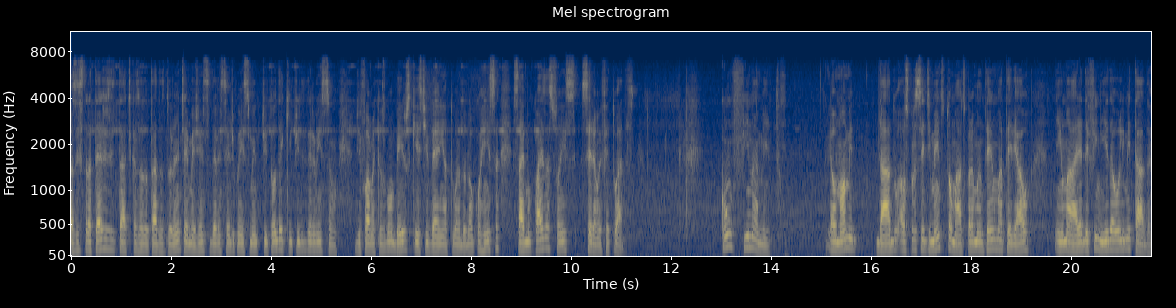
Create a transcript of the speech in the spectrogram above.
As estratégias e táticas adotadas durante a emergência devem ser de conhecimento de toda a equipe de intervenção, de forma que os bombeiros que estiverem atuando na ocorrência saibam quais ações serão efetuadas. Confinamento é o nome dado aos procedimentos tomados para manter um material em uma área definida ou limitada,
